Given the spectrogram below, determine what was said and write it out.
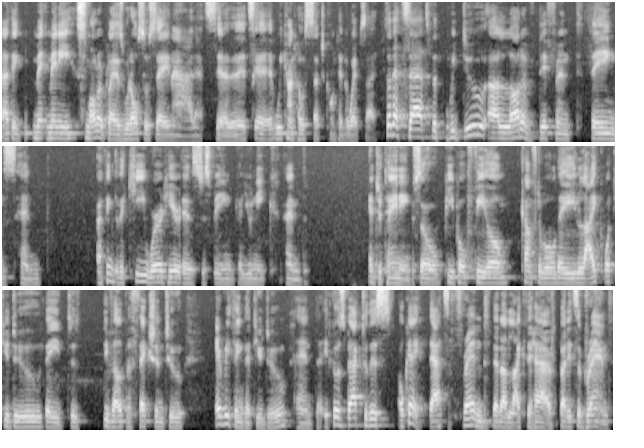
I think many smaller players would also say, "Nah, that's uh, it's uh, we can't host such content on a website." So that's that. But we do a lot of different things, and I think the key word here is just being unique and entertaining. So people feel comfortable. They like what you do. They just develop affection to everything that you do. And it goes back to this, okay, that's a friend that I'd like to have, but it's a brand.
